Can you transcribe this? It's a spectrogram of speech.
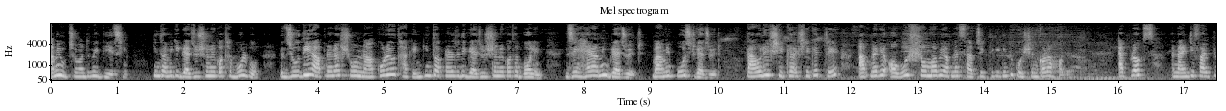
আমি উচ্চ মাধ্যমিক দিয়েছি। কিন্তু আমি কি গ্র্যাজুয়েশনের কথা বলব? যদি আপনারা শো না করেও থাকেন, কিন্তু আপনারা যদি গ্র্যাজুয়েশনের কথা বলেন যে হ্যাঁ আমি গ্র্যাজুয়েট বা আমি পোস্ট গ্র্যাজুয়েট তাহলে সেক্ষেত্রে আপনাকে অবশ্যম্ভাবে আপনার সাবজেক্ট থেকে কিন্তু কোয়েশ্চেন করা হবে। Approx ninety five to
